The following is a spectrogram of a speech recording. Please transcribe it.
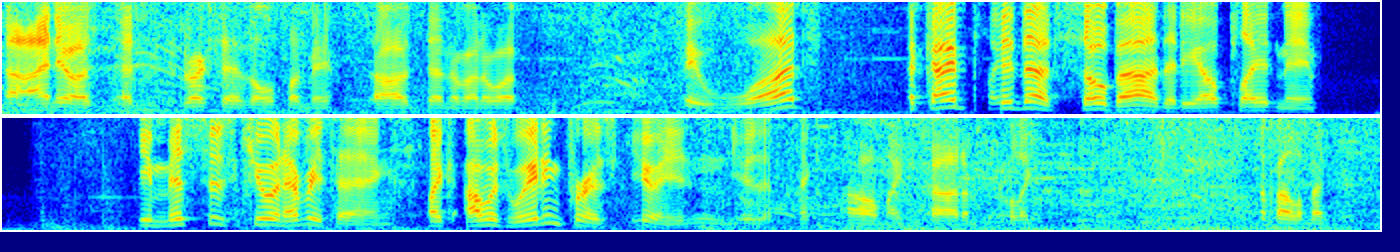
Nah, I knew I was dead. Uh, Rex has ult on me, so I was dead no matter what. Wait, what? That guy played that so bad that he outplayed me. He missed his Q and everything. Like, I was waiting for his Q and he didn't use it. Like, oh my god, I'm trolling. Some elements.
